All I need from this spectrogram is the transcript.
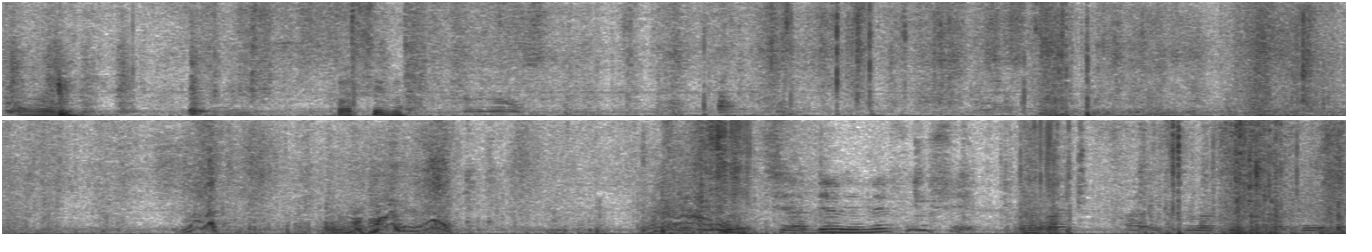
Пожалуйста. Спасибо. Ademli me fuše. Aj, slati, ademli.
